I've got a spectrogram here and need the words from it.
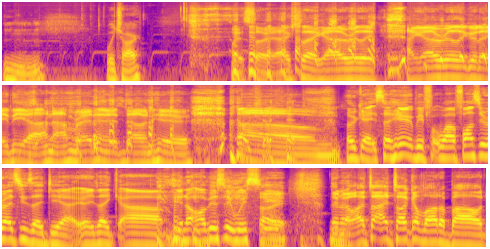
Mm-hmm. Which are? Wait, sorry. Actually, I got a really, I got a really good idea, and I'm writing it down here. Um, Okay, so here, before while Fonzi writes his idea, right, like, uh, you know, obviously we see. No, you no. know, I, I talk a lot about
